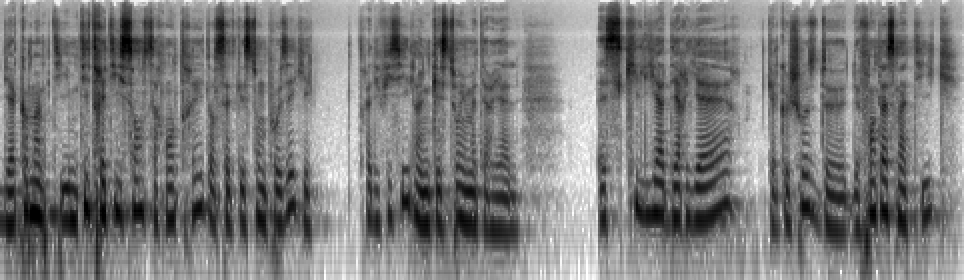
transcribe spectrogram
il y a comme un petit, une petite réticence à rentrer dans cette question posée qui est très difficile, hein, une question immatérielle. Est-ce qu'il y a derrière quelque chose de, fantasmatique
